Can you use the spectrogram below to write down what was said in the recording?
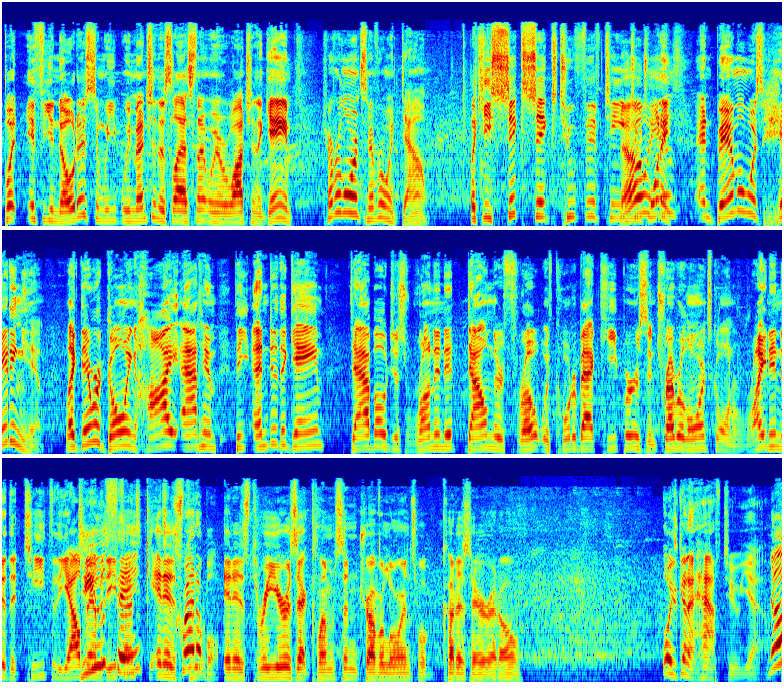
But if you notice, and we, we mentioned this last night when we were watching the game, Trevor Lawrence never went down. Like he's 6'6, 215, No, 220. And Bama was hitting him. Like they were going high at him. The end of the game, Dabo just running it down their throat with quarterback keepers and Trevor Lawrence going right into the teeth of the Alabama Do you defense. think in It's his incredible. in his three years at Clemson, Trevor Lawrence will cut his hair at all? well, he's going to have to, yeah. No.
